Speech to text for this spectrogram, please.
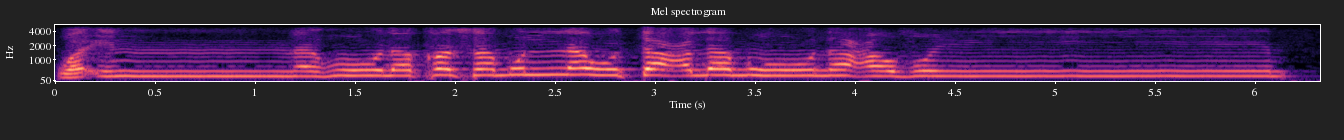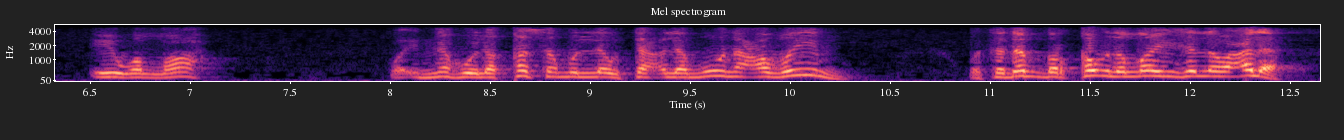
وإنه لقسم لو تعلمون عظيم. إي والله. وإنه لقسم لو تعلمون عظيم. وتدبر قول الله جل وعلا.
